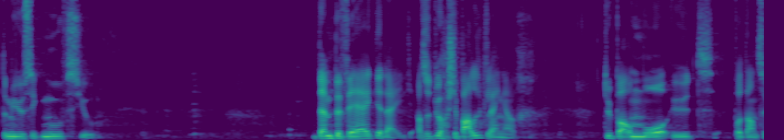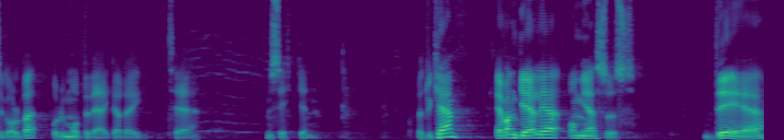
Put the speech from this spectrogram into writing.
The music moves you. Den beveger deg. Altså, Du har ikke valg lenger. Du bare må ut på dansegulvet, og du må bevege deg til musikken. Vet du hva? Evangeliet om Jesus, det er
